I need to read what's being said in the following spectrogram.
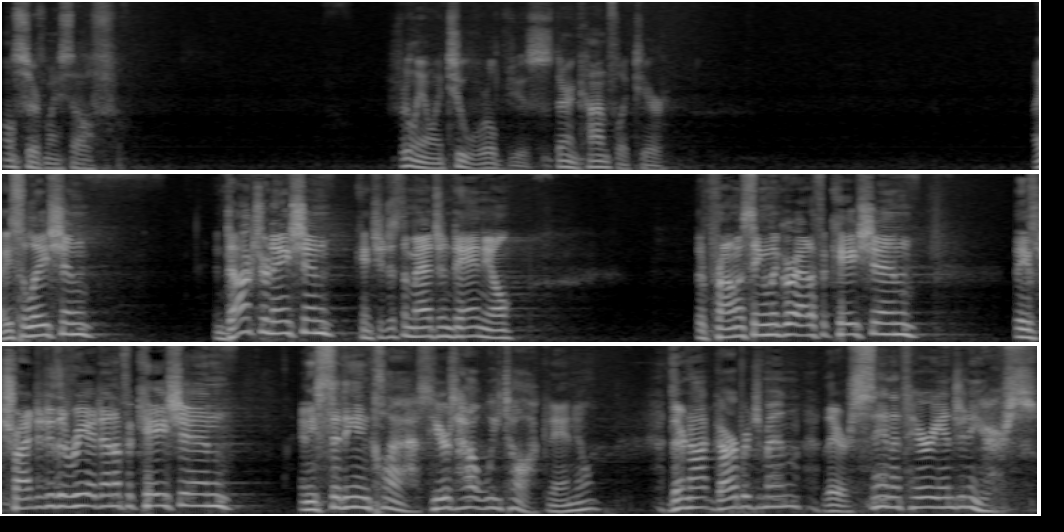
I'll serve myself. There's really only two worldviews. They're in conflict here. Isolation, Indoctrination, can't you just imagine Daniel? They're promising the gratification. They've tried to do the re identification, and he's sitting in class. Here's how we talk, Daniel. They're not garbage men, they're sanitary engineers.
